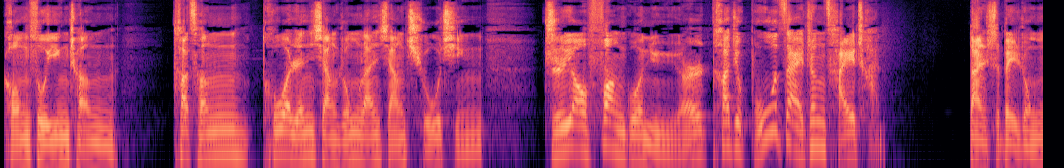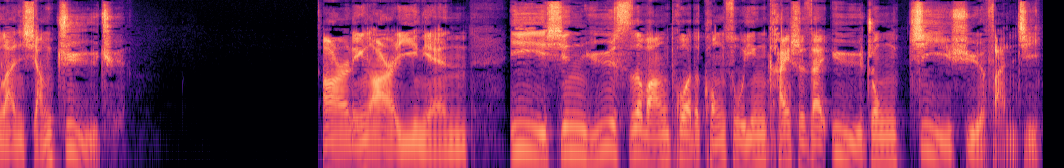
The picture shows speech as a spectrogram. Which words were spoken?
孔素英称。他曾托人向荣兰祥求情，只要放过女儿，他就不再争财产，但是被荣兰祥拒绝。二零二一年，一心鱼死网破的孔素英开始在狱中继续反击。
